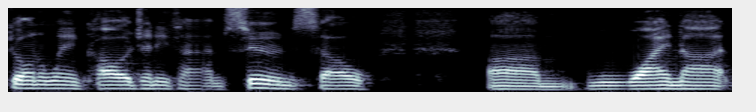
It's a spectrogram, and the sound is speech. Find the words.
going away in college anytime soon. So um, why not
